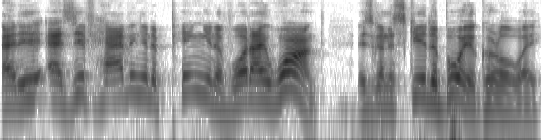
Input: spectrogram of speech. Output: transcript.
As if having an opinion of what I want is going to scare the boy or girl away.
